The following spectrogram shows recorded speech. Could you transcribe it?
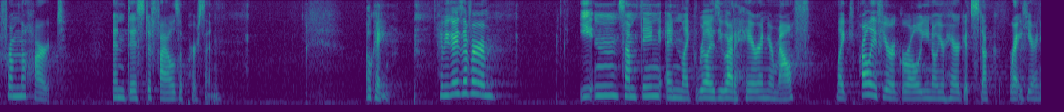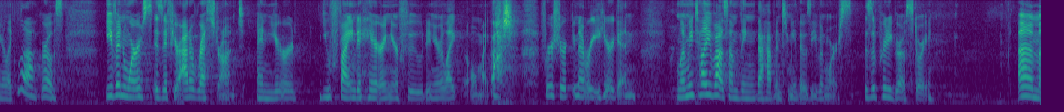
from the heart, and this defiles a person. Okay, have you guys ever eaten something and like realized you got a hair in your mouth? Like, probably if you're a girl, you know, your hair gets stuck right here and you're like, ah, gross. Even worse is if you're at a restaurant and you're, you find a hair in your food and you're like, oh my gosh, for sure can never eat here again. Let me tell you about something that happened to me that was even worse. This is a pretty gross story. Um,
